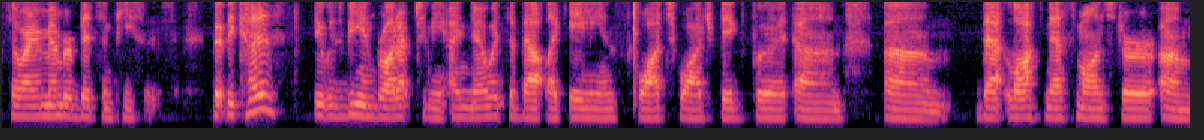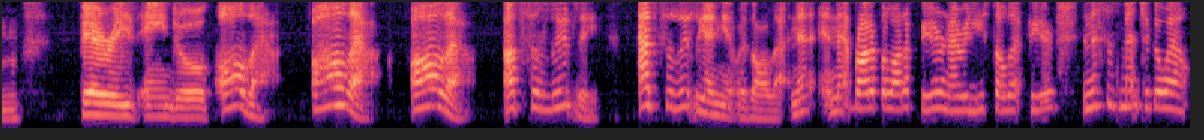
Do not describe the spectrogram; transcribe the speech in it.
So I remember bits and pieces. But because it was being brought up to me, I know it's about like aliens, Squatch Squatch, Bigfoot, um, um, that Loch Ness monster, um, fairies, angels, all that, all that. All that. Absolutely. Absolutely, I knew it was all that. And, it, and that brought up a lot of fear, and I released all that fear. And this is meant to go out.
